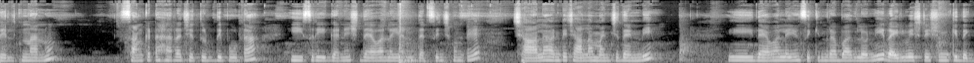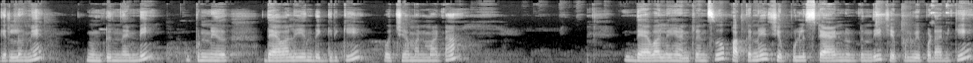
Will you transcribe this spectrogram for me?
వెళ్తున్నాను. సంకటహర చతుర్థి పూట ఈ శ్రీ గణేష్ దేవాలయాన్ని దర్శించుకుంటే చాలా అంటే చాలా మంచిదండి. ఈ దేవాలయం సికింద్రాబాద్లోని రైల్వే స్టేషన్కి దగ్గరలోనే ఉంటుందండి. ఇప్పుడు దేవాలయం దగ్గరికి వచ్చామన్నమాట. దేవాలయం ఎంట్రన్స్ పక్కనే చెప్పుల స్టాండ్ ఉంటుంది. చెప్పులు విప్పడానికి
